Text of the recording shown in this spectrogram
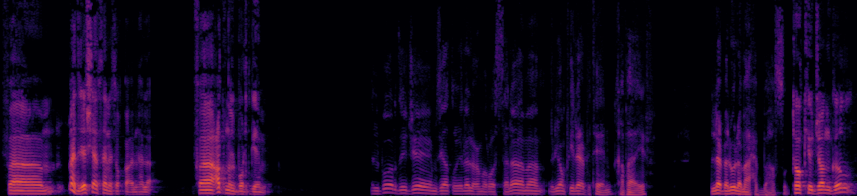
فما أدري أشياء ثانية أتوقع إنها لا. فعطنا البورد جيم البورد جيمز يا طويل العمر والسلامة. اليوم في لعبتين خفايف. اللعبة الأولى ما أحبها أصلا. طوكيو جنجل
